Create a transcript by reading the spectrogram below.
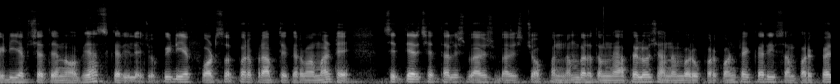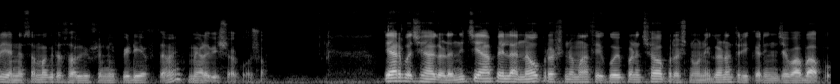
પીડીએફ છે તેનો અભ્યાસ કરી લેજો. પીડીએફ વોટ્સઅપ પર પ્રાપ્ત કરવા માટે સિત્તેર છેતાલીસ બાવીસ બાવીસ ચોપન નંબર તમને આપેલો છે. આ નંબર ઉપર કોન્ટેક્ટ કરી સંપર્ક કરી અને સમગ્ર સોલ્યુશનની પીડીએફ તમે મેળવી શકો છો. ત્યાર પછી આગળ નીચે આપેલા નવ પ્રશ્નોમાંથી કોઈ પણ છ પ્રશ્નોની ગણતરી કરીને જવાબ આપો.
